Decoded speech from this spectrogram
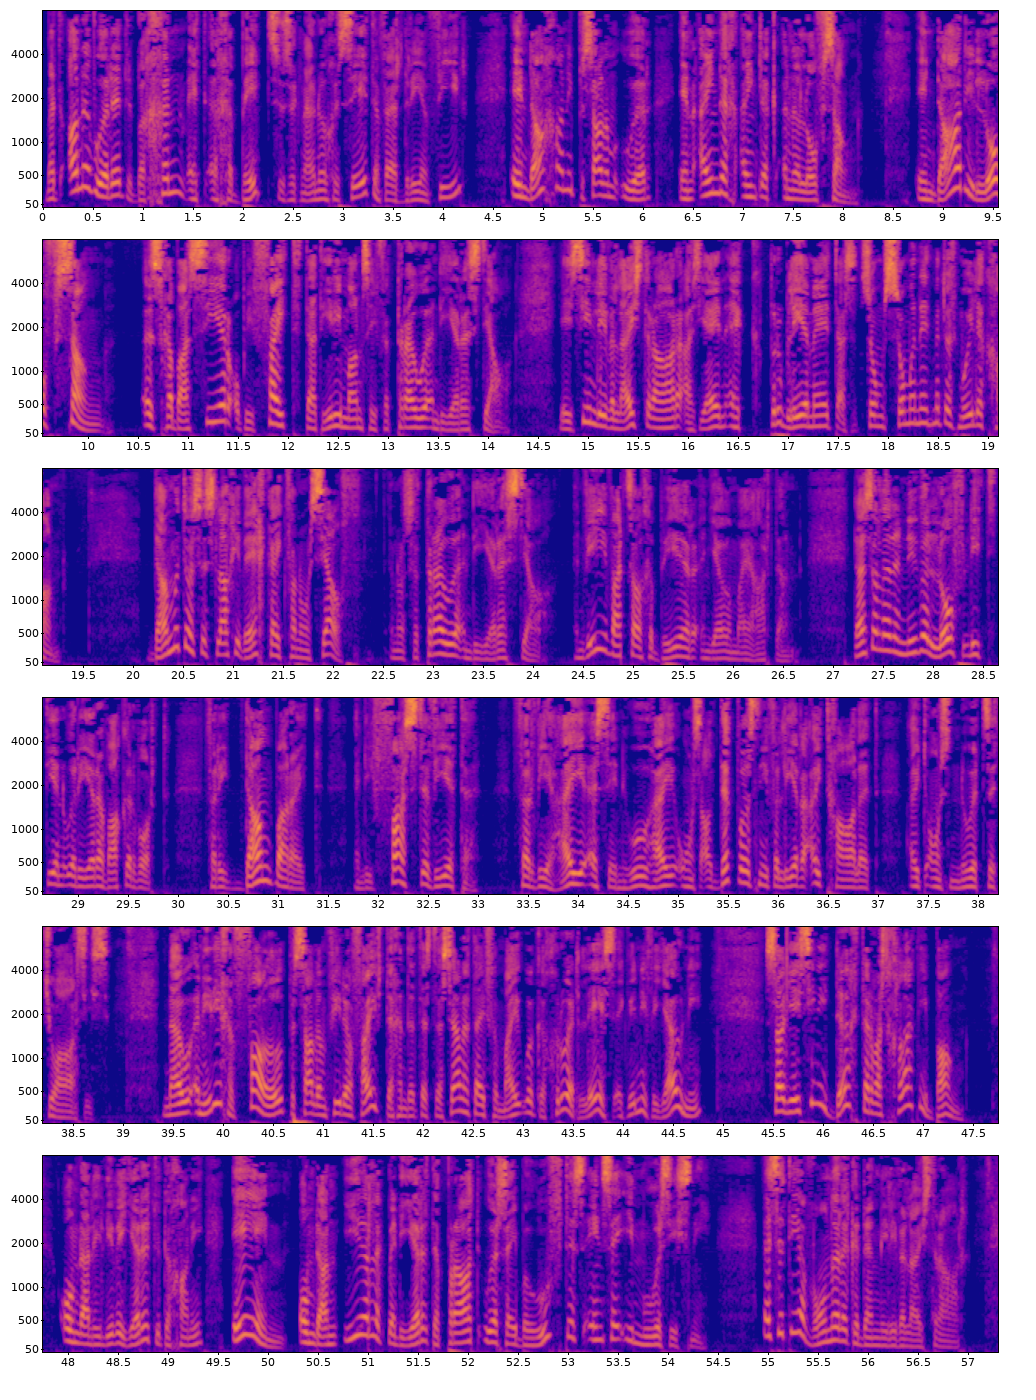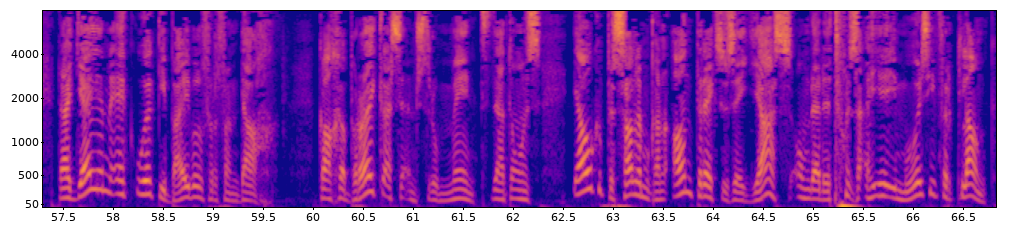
Met ander woorde, dit begin met 'n gebed, soos ek nou nou gesê het in vers 3 en 4, en dan gaan die Psalm oor en eindig eintlik in 'n lofsang. En daardie lofsang is gebaseer op die feit dat hierdie man sy vertroue in die Here stel. Jy sien liewe luisteraar, as jy en ek probleme het, as dit soms sommer net met ons moeilik gaan, dan moet ons 'n slaggie wegkyk van onsself en ons vertroue in die Here stel. En wie wat sal gebeur in jou en my hart dan? Dan sal daar 'n nuwe loflied teenoor die Here wakker word vir die dankbaarheid en die vaste wete vir wie hy is en hoe hy ons al dikwels in die verlede uitgehaal het uit ons noodsituasies. Nou in hierdie geval Psalm 54 en dit is terselfdertyd vir my ook 'n groot les. Ek weet nie vir jou nie. Sal jy sien die digter was glad nie bang om na die liewe Here toe te gaan nie en om dan eerlik met die Here te praat oor sy behoeftes en sy emosies nie. Is dit nie 'n wonderlike ding liewe luisteraar, dat jy en ek ook die Bybel vir vandag kan gebruik as 'n instrument dat ons elke Psalm kan aantrek soos 'n jas omdat dit ons eie emosie verklank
